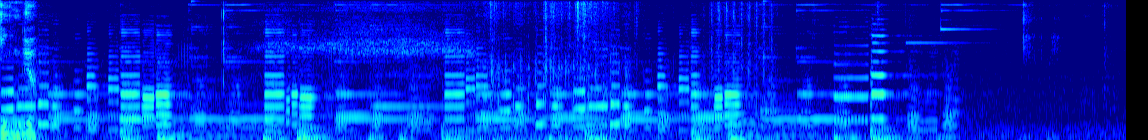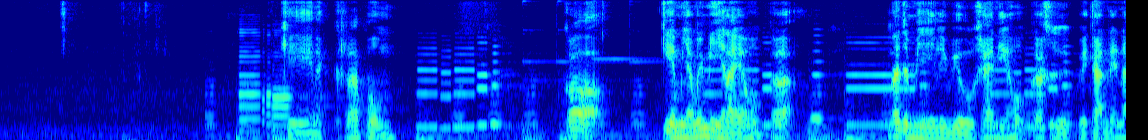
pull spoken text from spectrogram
ยิงเดียว โอเคนะครับผม ก็เกมยังไม่มีอะไรครับผมก็ น่าจะมีรีวิวแค่นี้ครับผมก็คือเป็นการแนะน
